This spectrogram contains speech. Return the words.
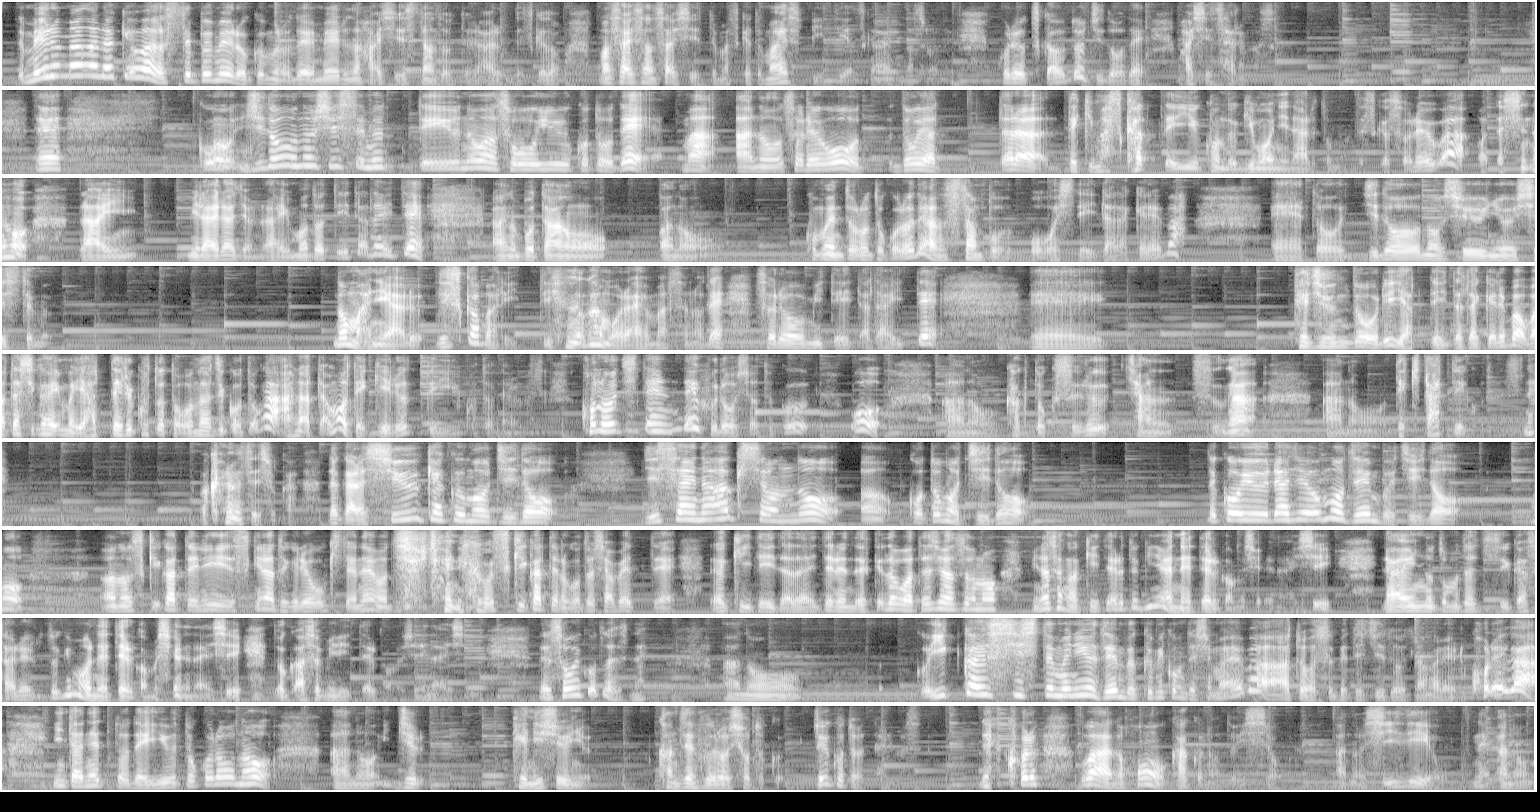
でメールマガだけはステップメールを組むので、メールの配信スタンドっていうのがあるんですけど、まあ、再三再四言ってますけど、マイスピーっていうやつがありますので、これを使うと自動で配信されます。で、こう自動のシステムっていうのはそういうことで、まあ、あのそれをどうやったらできますかっていう今度疑問になると思うんですけどそれは私の LINE 未来ラジオの LINE 戻っていただいてあのボタンをあのコメントのところであのスタンプを押していただければ、えーと、自動の収入システムのマニュアル、ディスカバリーっていうのがもらえますので、それを見ていただいて、えー、手順通りやっていただければ、私が今やってることと同じことがあなたもできるっていうことになります。この時点で不労所得をあの獲得するチャンスがあのできたっていうことですね。わかりますでしょうか？だから集客も自動、実際のアクションのことも自動。で、こういうラジオも全部自動。もうあの好き勝手に好きな時に起きてね、私みたいにこう好き勝手なこと喋って聞いていただいてるんですけど、私はその皆さんが聞いてる時には寝てるかもしれないし、LINE の友達追加される時も寝てるかもしれないし、どっか遊びに行ってるかもしれないし、でそういうことですね。あの一回システムに全部組み込んでしまえば、あとは全て自動で流れる。これがインターネットでいうところのあの権利収入、完全不労所得ということになります。で、これはあの本を書くのと一緒。あの CD をね、あの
